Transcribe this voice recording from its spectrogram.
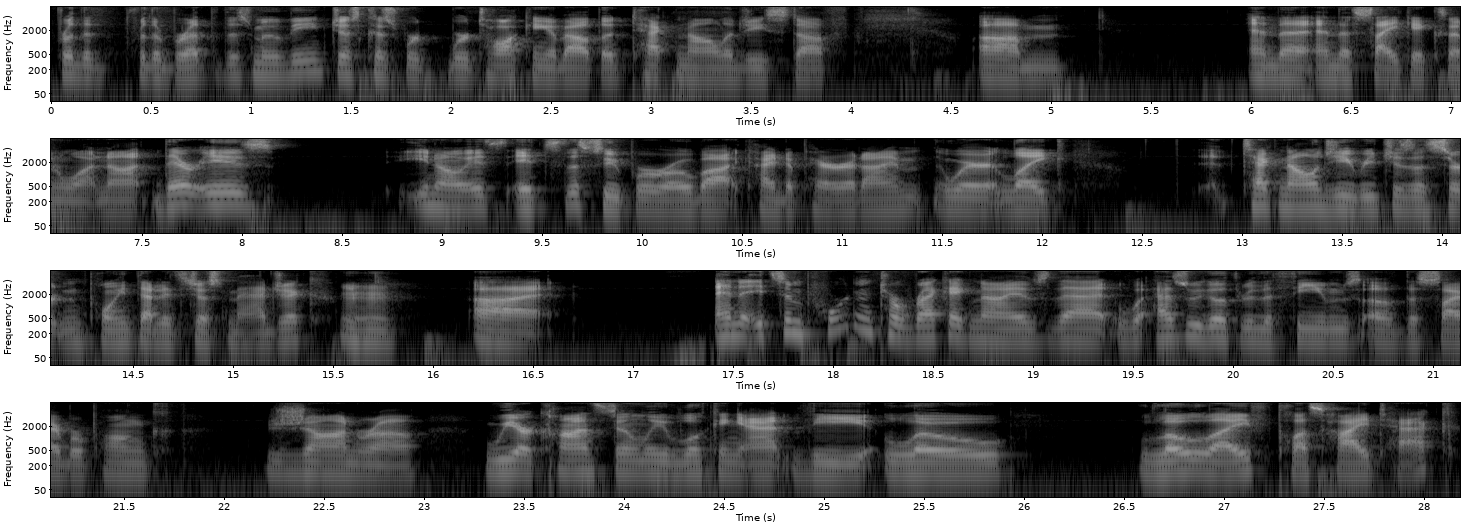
for the for the breadth of this movie just because we're, we're talking about the technology stuff um and the and the psychics and whatnot there is you know it's it's the super robot kind of paradigm where like technology reaches a certain point that it's just magic uh and it's important to recognize that as we go through the themes of the cyberpunk genre we are constantly looking at the low low life plus high tech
